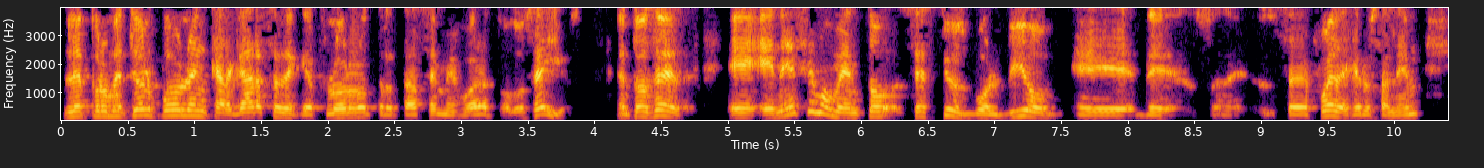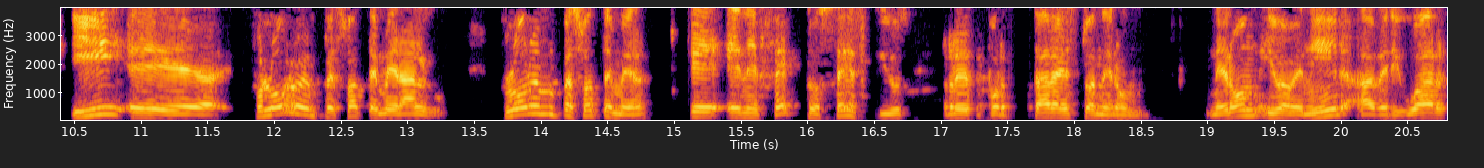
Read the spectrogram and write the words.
le prometió al pueblo encargarse de que Floro tratase mejor a todos ellos. Entonces, eh, en ese momento, Cestius volvió, eh, de, se fue de Jerusalén y eh, Floro empezó a temer algo. Floro empezó a temer que en efecto Cestius reportara esto a Nerón. Nerón iba a venir a averiguar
